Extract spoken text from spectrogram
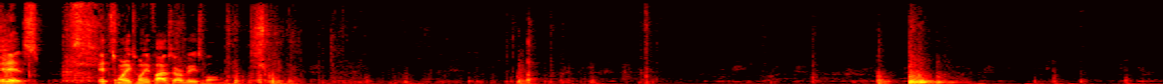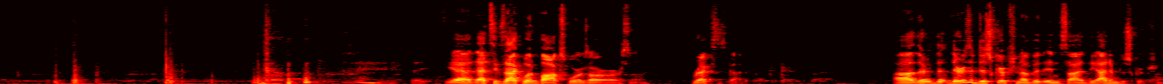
It is. It's 2025 star baseball. Yeah, that's exactly what box wars are, Arsenal. Rex has got it. Uh, there, there's a description of it inside the item description.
